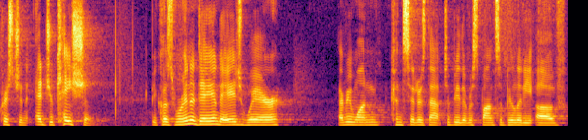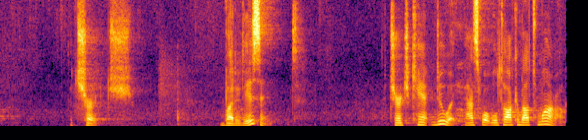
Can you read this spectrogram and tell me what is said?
Christian education. Because we're in a day and age where everyone considers that to be the responsibility of the church. But it isn't The church can't do it. That's what we'll talk about tomorrow.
